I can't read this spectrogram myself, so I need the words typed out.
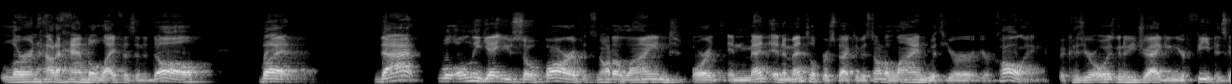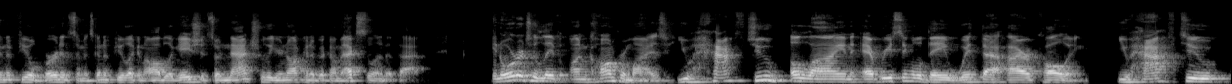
learn how to handle life as an adult, but that will only get you so far if it's not aligned or in men, in a mental perspective it's not aligned with your your calling because you're always going to be dragging your feet. It's going to feel burdensome. It's going to feel like an obligation. So naturally you're not going to become excellent at that in order to live uncompromised, you have to align every single day with that higher calling. You have to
